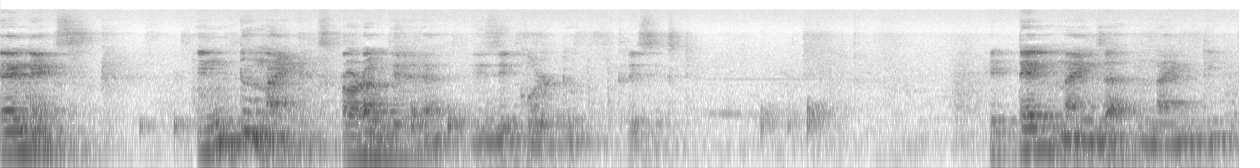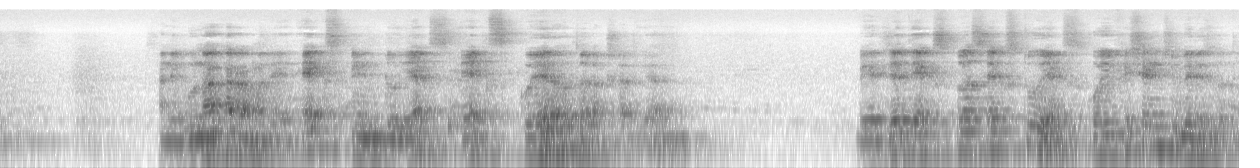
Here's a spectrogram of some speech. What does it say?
ten x into nine x product दिलेला आहे is equal to three sixty हे टेन नाईनचा नाईन्टी आणि गुणाकारामध्ये x into x x square होतं लक्षात घ्या. बेरजेत x plus x two x कोइफिशियंटची बेरीज होते.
